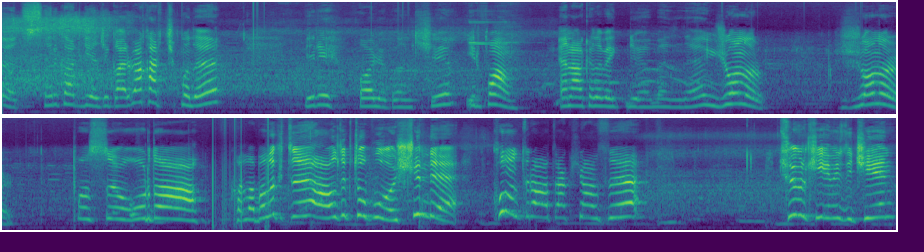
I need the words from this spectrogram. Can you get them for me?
Evet sarı kart gelecek galiba kart çıkmadı. Biri faal yapan kişi. İrfan en arkada bekliyor bezde. Jonor. Jonor pası orada kalabalıktı aldık topu. Şimdi kontra atak şansı. Türkiye'miz için,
